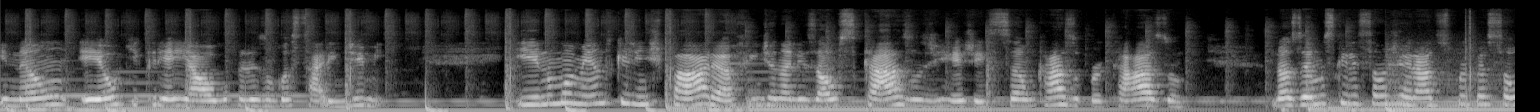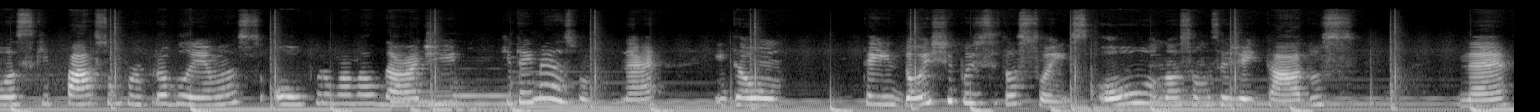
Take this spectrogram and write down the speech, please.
e não eu que criei algo para eles não gostarem de mim. E no momento que a gente para a fim de analisar os casos de rejeição, caso por caso, nós vemos que eles são gerados por pessoas que passam por problemas ou por uma maldade que tem mesmo, né? Então, tem dois tipos de situações. Ou nós somos rejeitados, né?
